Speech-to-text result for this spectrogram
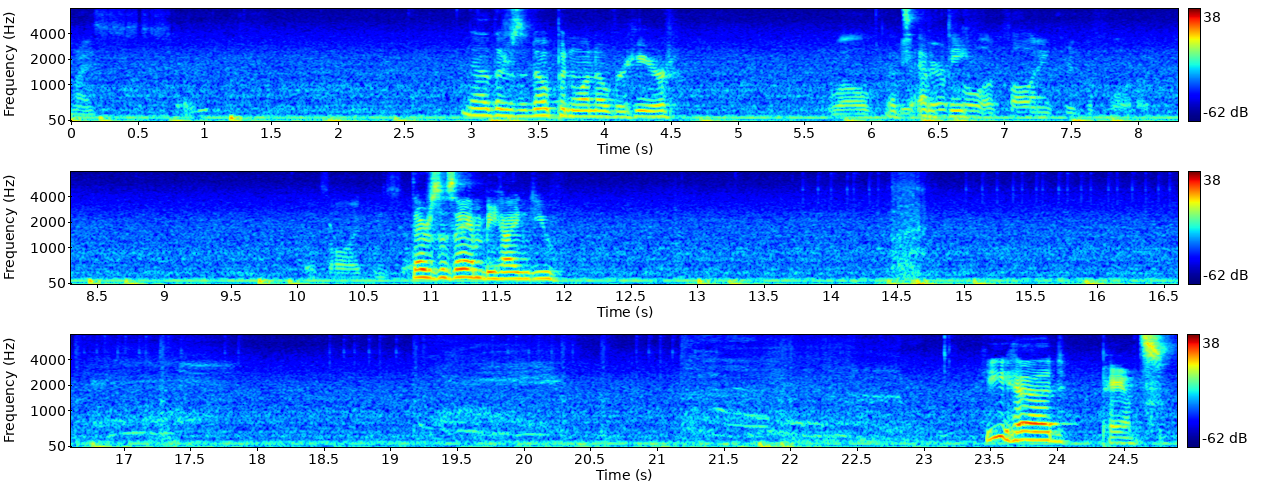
when I started. No, there's an open one over here. Well, That's be empty. careful of falling through the floor. That's all I can say. There's a Zam behind you. He had pants.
